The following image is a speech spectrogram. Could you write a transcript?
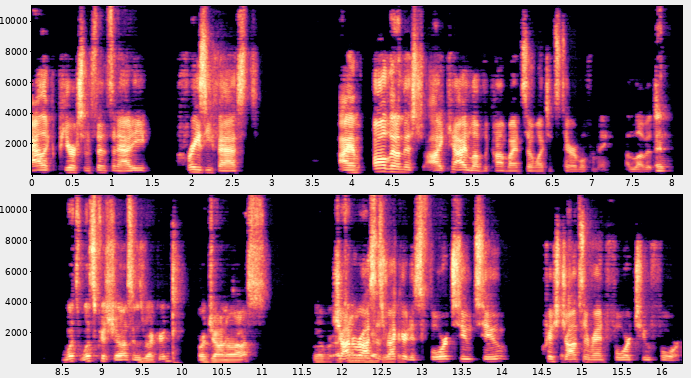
Alec Pierce from Cincinnati, crazy fast. I am all in on this. I ca- I love the combine so much. It's terrible for me. I love it. And what's what's Chris Johnson's record or John Ross? Whoever John Ross's his record is four two two. Chris 4-2-2. Johnson ran four two four.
